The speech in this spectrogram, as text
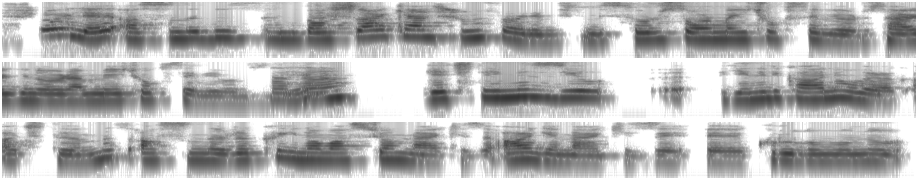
Şöyle aslında biz hani başlarken şunu söylemiştim. Biz soru sormayı çok seviyoruz. Her gün öğrenmeyi çok seviyoruz diye. Hı hı. Geçtiğimiz yıl e, yenilikhane olarak açtığımız aslında Rakı İnovasyon Merkezi, ARGE Merkezi e, kurulumunu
